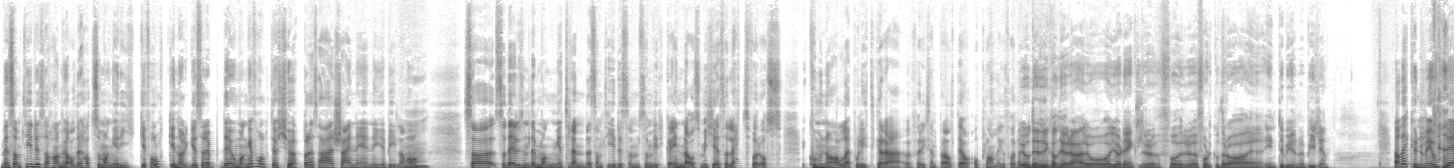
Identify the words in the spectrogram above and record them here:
Men samtidig så har vi jo aldri hatt så mange rike folk i Norge, så det, det er jo mange folk til å kjøpe disse her shiny nye bilene nå. Mm. Så, så, det er liksom det er mange trender samtidig som, som, virker inn, da, og som ikke er så lett for oss kommunale politikere for eksempel, alltid å, å planlegge for. Det. Jo, det dere kan gjøre, er å gjøre det enklere for folk å dra inn til byen med bil igjen. Ja, det kunne vi gjort. Det,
